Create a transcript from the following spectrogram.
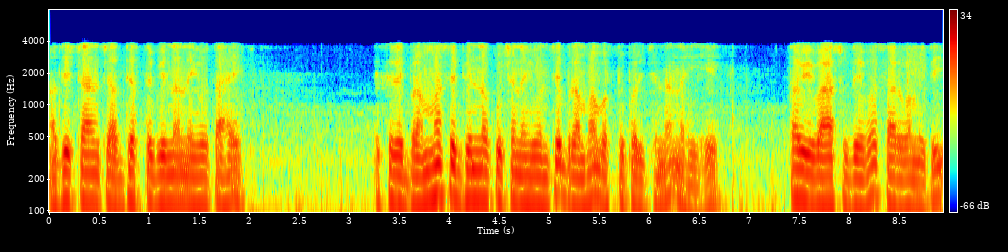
अधिष्ठान से अध्यस्त भिन्न नहीं होता है। इसलिए ब्रह्म से भिन्न कुछ नहीं होने से ब्रह्म वस्तु परिचन्न नहीं है। तभी वासुदेव सर्वमिति,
